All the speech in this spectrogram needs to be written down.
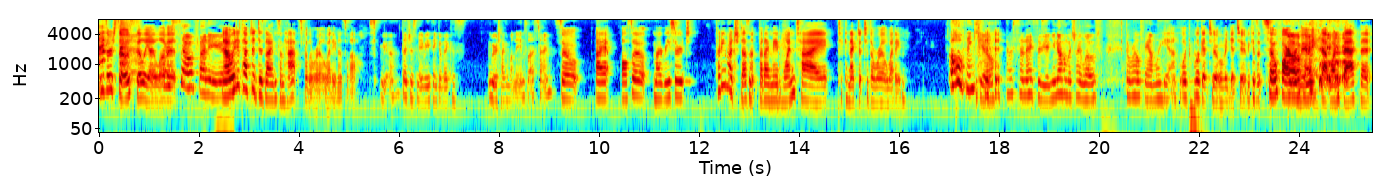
These are so silly. I love They're it. so funny. Now we just have to design some hats for the royal wedding as well. Yeah, that just made me think of it because we were talking about names last time. So I also my research pretty much doesn't, but I made one tie to connect it to the royal wedding. Oh, thank you. that was so nice of you. You know how much I love the royal family. Yeah, we'll we'll get to it when we get to it because it's so far Oh, removed okay. that one fact that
